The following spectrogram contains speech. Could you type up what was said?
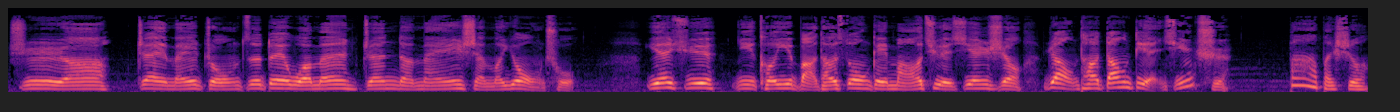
是啊，这枚种子对我们真的没什么用处。也许你可以把它送给麻雀先生，让他当点心吃。爸爸说：“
